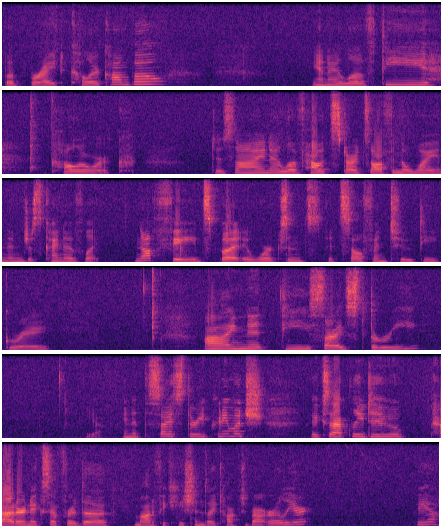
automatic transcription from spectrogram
but bright color combo. And I love the color work design. I love how it starts off in the white and then just kind of like not fades, but it works in itself into the gray. I knit the size 3. Yeah, I knit the size 3 pretty much exactly to pattern except for the modifications I talked about earlier. But yeah,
